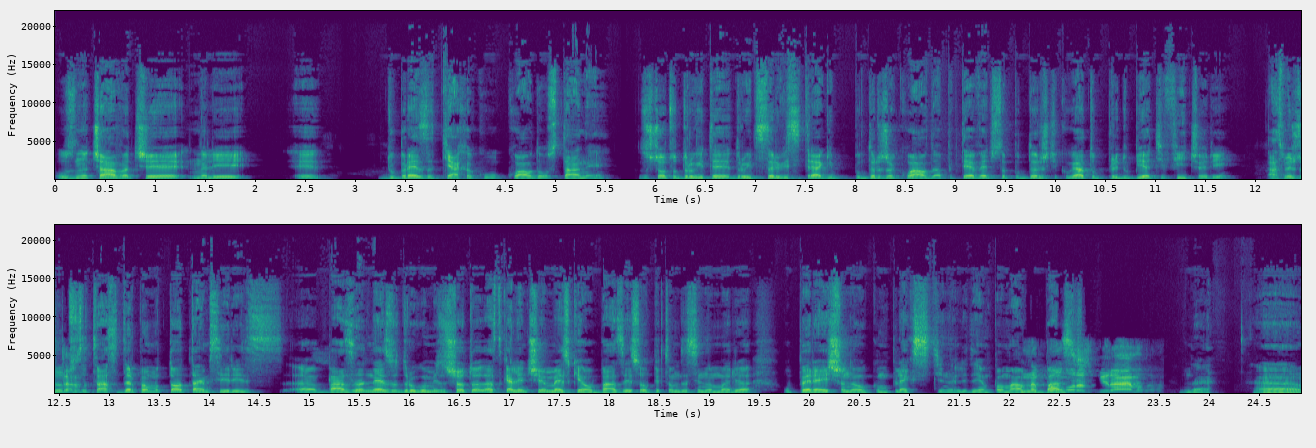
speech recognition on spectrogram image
означава, че нали, е добре за тях, ако клауда остане, защото другите, другите сервиси трябва да ги поддържа клауда, а пък те вече са поддържат. И когато придобият и фичъри, аз между другото да. за това се дърпам от този Time Series а, база, не за друго ми, защото аз така ли че имам SQL база и се опитвам да си намаря operational complexity, нали, да имам по-малко На база. Напълно разбираемо, да. Да. А,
